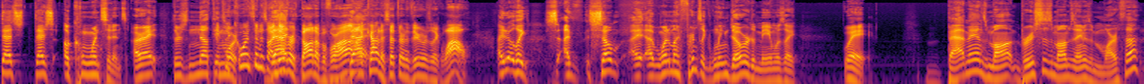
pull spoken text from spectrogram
That's that's a coincidence. All right, there's nothing it's more. a coincidence I never thought of before. I, I kind of sat there and was like, "Wow." I know, like, so, I've, so I, I, one of my friends like leaned over to me and was like, "Wait, Batman's mom, Bruce's mom's name is Martha,"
